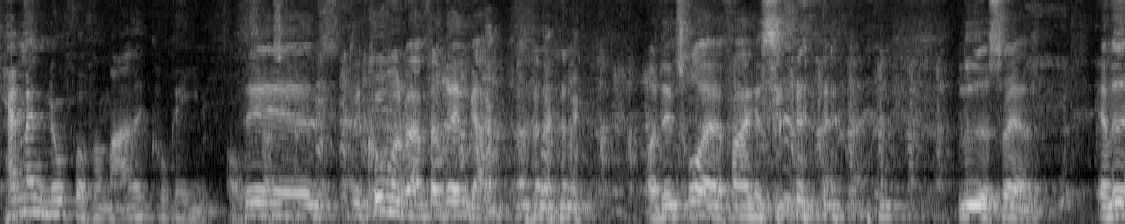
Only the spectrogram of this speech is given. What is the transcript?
Kan man nu få for meget kokain? Og Det, det kunne man i hvert fald dengang. og det tror jeg faktisk lyder svært. Jeg ved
